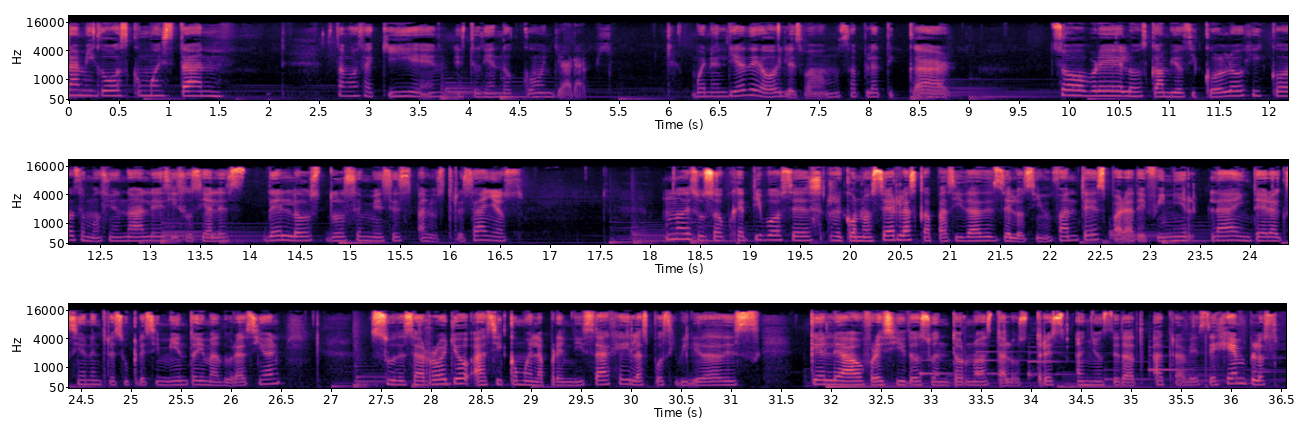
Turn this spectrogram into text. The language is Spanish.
Hola amigos, ¿cómo están? Estamos aquí en Estudiando con Yarabi. Bueno, el día de hoy les vamos a platicar sobre los cambios psicológicos, emocionales y sociales de los 12 meses a los 3 años. Uno de sus objetivos es reconocer las capacidades de los infantes para definir la interacción entre su crecimiento y maduración su desarrollo, así como el aprendizaje y las posibilidades que le ha ofrecido su entorno hasta los tres años de edad a través de ejemplos.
